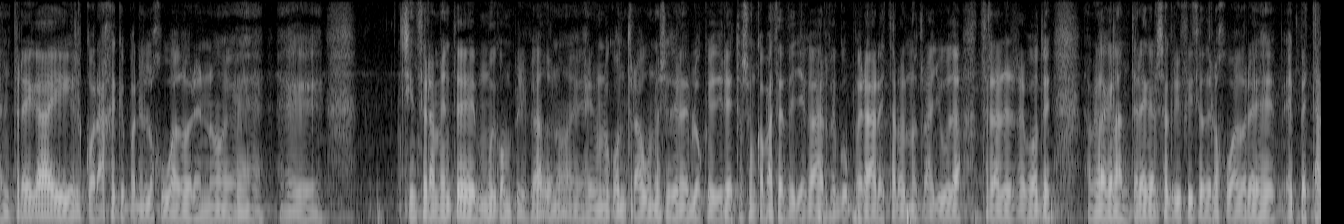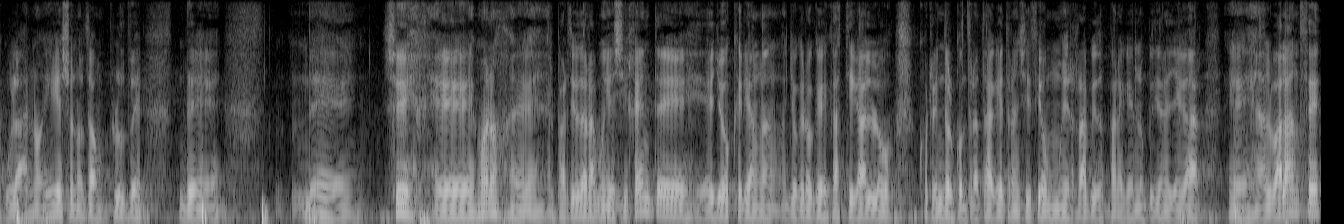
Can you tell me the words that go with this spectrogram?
entrega y el coraje que ponen los jugadores. ¿no? Eh, sinceramente es muy complicado, ¿no? uno contra uno, situaciones de bloque directo, son capaces de llegar, recuperar, estar en otra ayuda, cerrar el rebote. La verdad que la entrega, el sacrificio de los jugadores es espectacular, ¿no? Y eso nos da un plus de, de Sí, eh, bueno, eh, el partido era muy exigente, ellos querían, yo creo que castigarlo corriendo el contraataque, transición muy rápido para que él no pudiera llegar eh, al balance.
